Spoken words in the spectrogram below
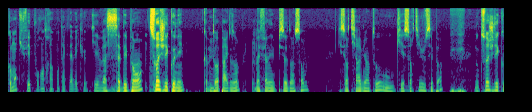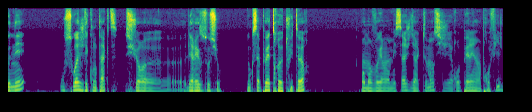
comment tu fais pour rentrer en contact avec eux? Bah, ça dépend. Soit je les connais, comme Mhm. toi par exemple. On a fait un épisode ensemble qui sortira bientôt ou qui est sorti, je sais pas. Donc soit je les connais ou soit je les contacte sur euh, les réseaux sociaux. Donc ça peut être euh, Twitter en envoyant un message directement si j'ai repéré un profil.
